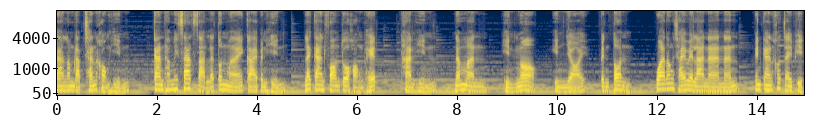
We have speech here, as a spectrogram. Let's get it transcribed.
การลำดับชั้นของหิน การทำให้ซากสัตว์และต้นไม้กลายเป็นหิน และการฟอร์มตัวของเพชรถ่านหิน น้ำมัน หินงอก หินย้อย เป็นต้น ว่าต้องใช้เวลานานนั้น เป็นการเข้าใจผิด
